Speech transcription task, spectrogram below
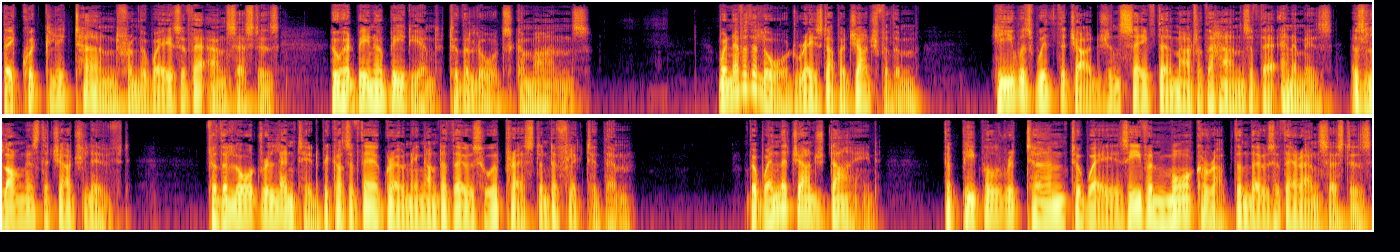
They quickly turned from the ways of their ancestors, who had been obedient to the Lord's commands. Whenever the Lord raised up a judge for them, he was with the judge and saved them out of the hands of their enemies, as long as the judge lived. For the Lord relented because of their groaning under those who oppressed and afflicted them. But when the judge died, the people returned to ways even more corrupt than those of their ancestors,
